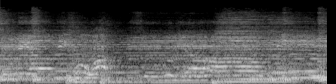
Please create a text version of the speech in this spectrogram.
りゃみこはすりみ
